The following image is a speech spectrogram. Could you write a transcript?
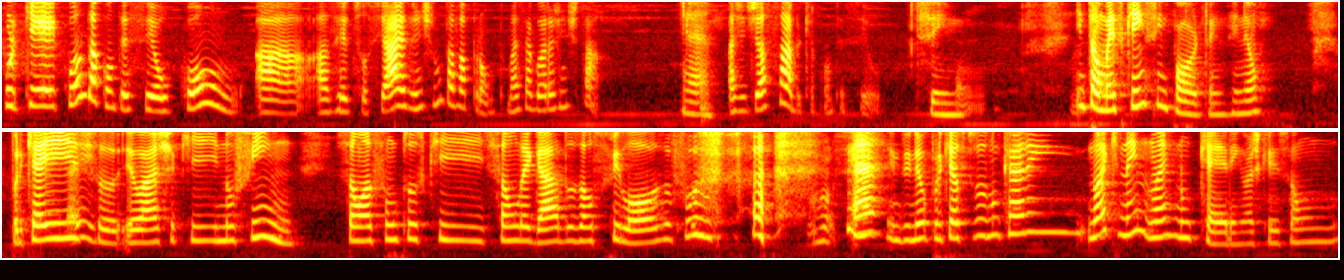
porque quando aconteceu com a, as redes sociais, a gente não estava pronto, mas agora a gente tá. É, A gente já sabe o que aconteceu. sim. Então, mas quem se importa, entendeu? Porque é isso, isso. eu acho que no fim são assuntos que são legados aos filósofos. Uhum, Sim. é, entendeu? Porque as pessoas não querem. Não é que nem não é que não querem, eu acho que isso é um-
